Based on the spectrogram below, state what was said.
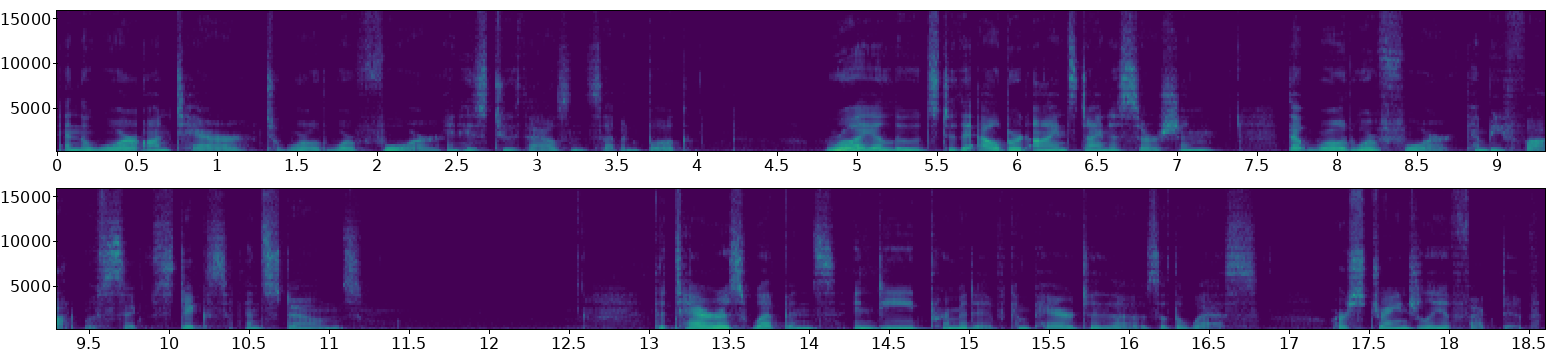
and the War on Terror to World War IV in his 2007 book, Roy alludes to the Albert Einstein assertion that World War IV can be fought with sticks and stones. The terrorist weapons, indeed primitive compared to those of the West, are strangely effective,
